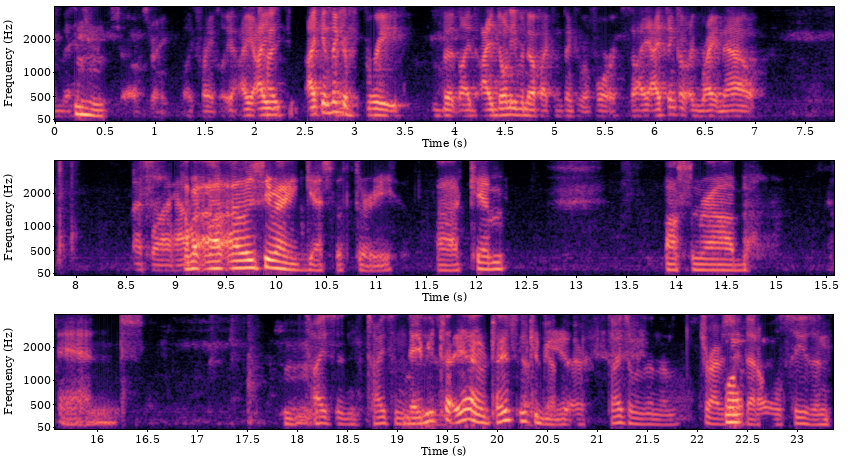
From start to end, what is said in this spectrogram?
in the history of the show. Straight, like frankly, I I, I can think of three, but I, I don't even know if I can think of a fourth. So I, I think like right now, that's why I have. I'll, it. I'll, I'll see if I can guess the three. Uh, Kim, Boston Rob, and hmm, Tyson, Tyson, maybe season. Ty- yeah, Tyson could be there. Tyson was in the driver's seat that whole season.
